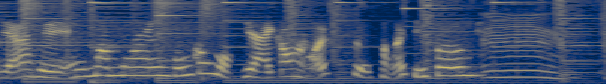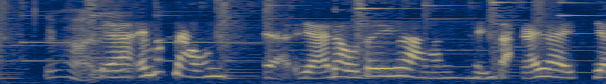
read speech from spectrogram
Dạ thì em hôm nay em cũng có một vài câu hỏi được hỏi chị Phương. Ừ, em hỏi đi Dạ em bắt đầu Dạ, dạ đầu tiên là hiện tại là giờ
